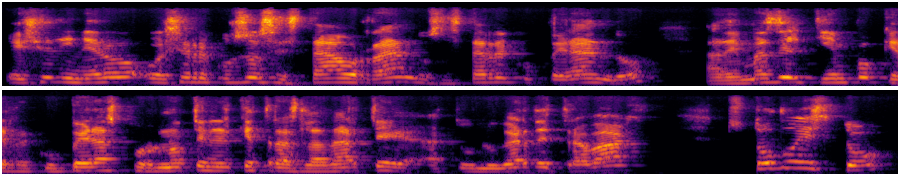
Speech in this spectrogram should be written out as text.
ese dinero o ese recurso se está ahorrando, se está recuperando, además del tiempo que recuperas por no tener que trasladarte a tu lugar de trabajo. todo esto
